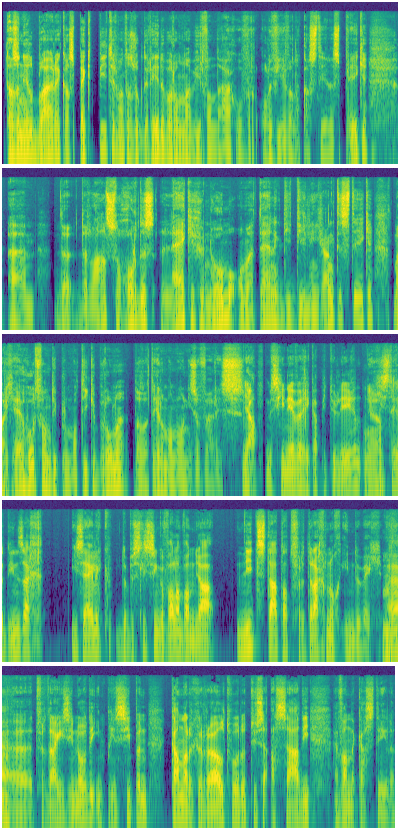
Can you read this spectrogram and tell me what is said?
Dat is een heel belangrijk aspect, Pieter, want dat is ook de reden waarom we hier vandaag over Olivier van den Kastelen spreken. Ehm, de, de laatste hordes lijken genomen om uiteindelijk die deal in gang te steken, maar jij hoort van diplomatieke bronnen dat het helemaal nog niet zo ver is. Ja, misschien even recapituleren. Ja. Gisteren dinsdag is eigenlijk de beslissing gevallen van ja, niet staat dat verdrag nog in de weg. hè. Mhm. Eh, het verdrag is in orde. In principe kan er geruild worden tussen Assadi en Van de Kastelen.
